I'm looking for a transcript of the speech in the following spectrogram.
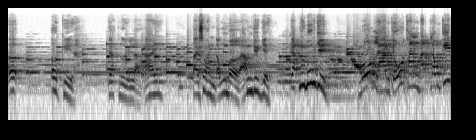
Ơ Ơ kìa. Các người là ai? Tại sao hành động mờ ám như vậy Các ngươi muốn gì? Muốn làm chủ thanh bạch long kiếm.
